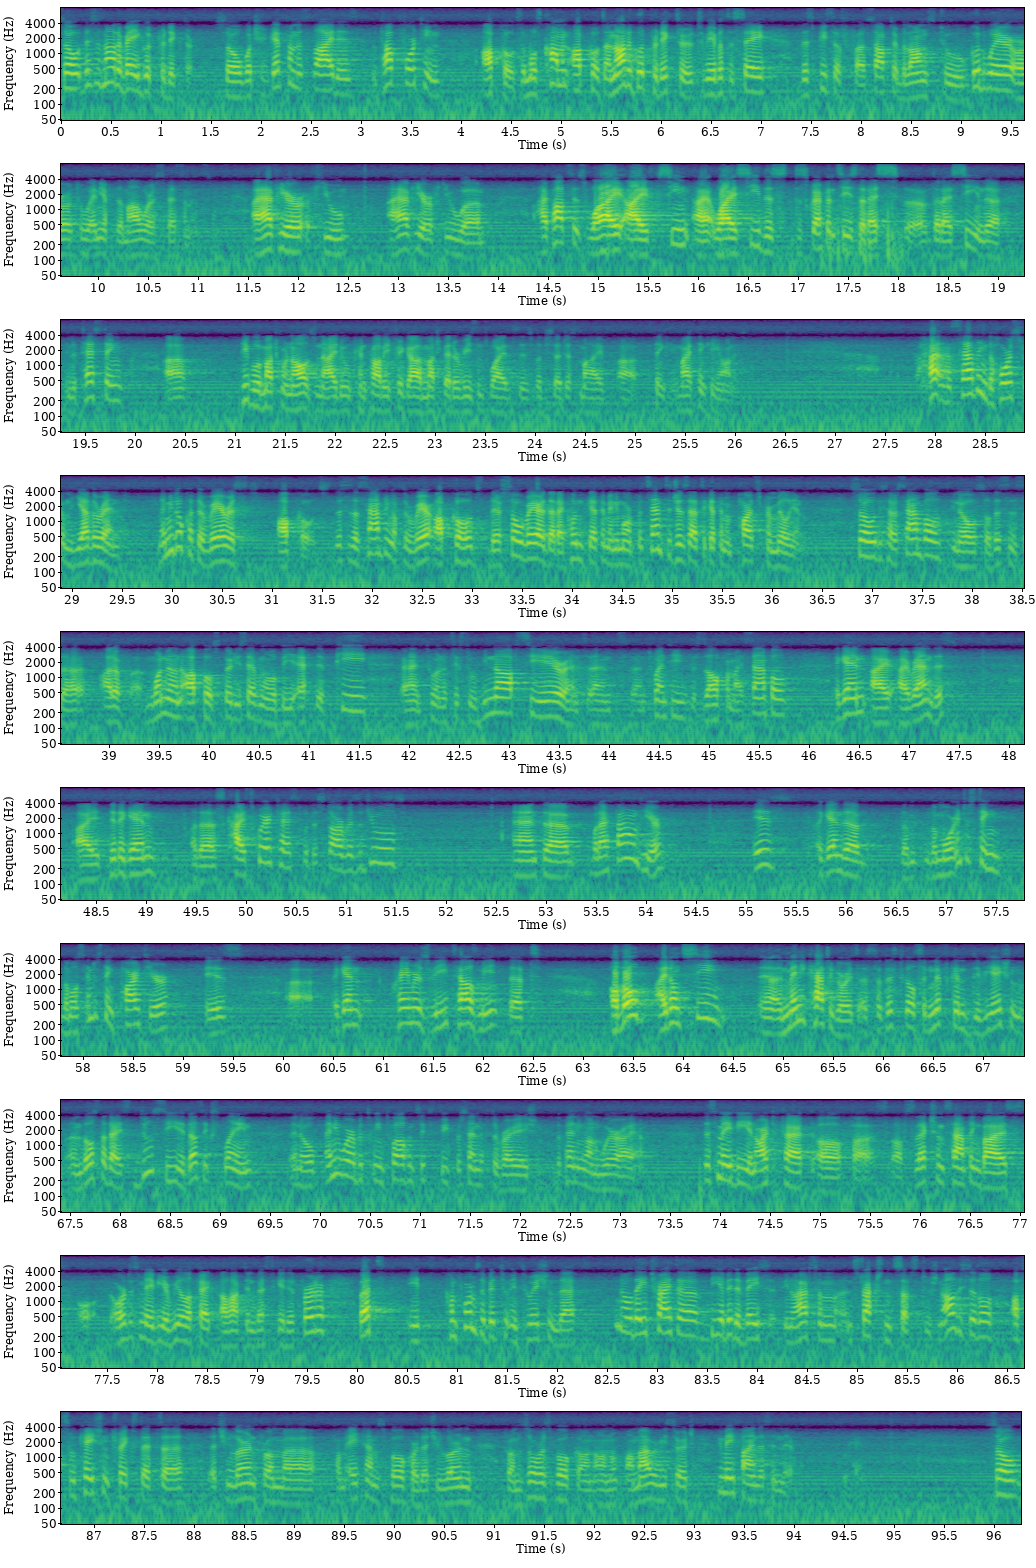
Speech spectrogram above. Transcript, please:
So this is not a very good predictor. So what you get from the slide is the top 14 opcodes, the most common opcodes, are not a good predictor to be able to say this piece of uh, software belongs to goodware or to any of the malware specimens. I have here a few, I have here a few uh, hypothesis why I've seen, uh, why I see these discrepancies that I, uh, that I see in the, in the testing. Uh, people with much more knowledge than I do can probably figure out much better reasons why this is, but these are just my, uh, thinking, my thinking on it. Sampling the horse from the other end. Let me look at the rarest opcodes. This is a sampling of the rare opcodes. They're so rare that I couldn't get them any more in percentages. I had to get them in parts per million. So these are samples, you know, so this is uh, out of uh, 1 million opcodes, 37 will be FDIV-P, and 260 would be NOPs here, and, and, and 20. This is all from my sample. Again, I, I ran this. I did again the chi-square test with the star residuals. And uh, what I found here is, again, the, the, the, more interesting, the most interesting part here is, uh, again, Cramer's V tells me that although I don't see uh, in many categories a statistical significant deviation, and those that I do see, it does explain, you know, anywhere between 12 and 63% of the variation, depending on where I am. This may be an artifact of, uh, of selection sampling bias, or, or, this may be a real effect. I'll have to investigate it further, but it conforms a bit to intuition that, you know, they try to be a bit evasive, you know, have some instruction substitution, all these little obfuscation tricks that, uh, that you learn from, uh, from Eilam's book or that you learn from Szor's book on, on, on malware research, you may find this in there. So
